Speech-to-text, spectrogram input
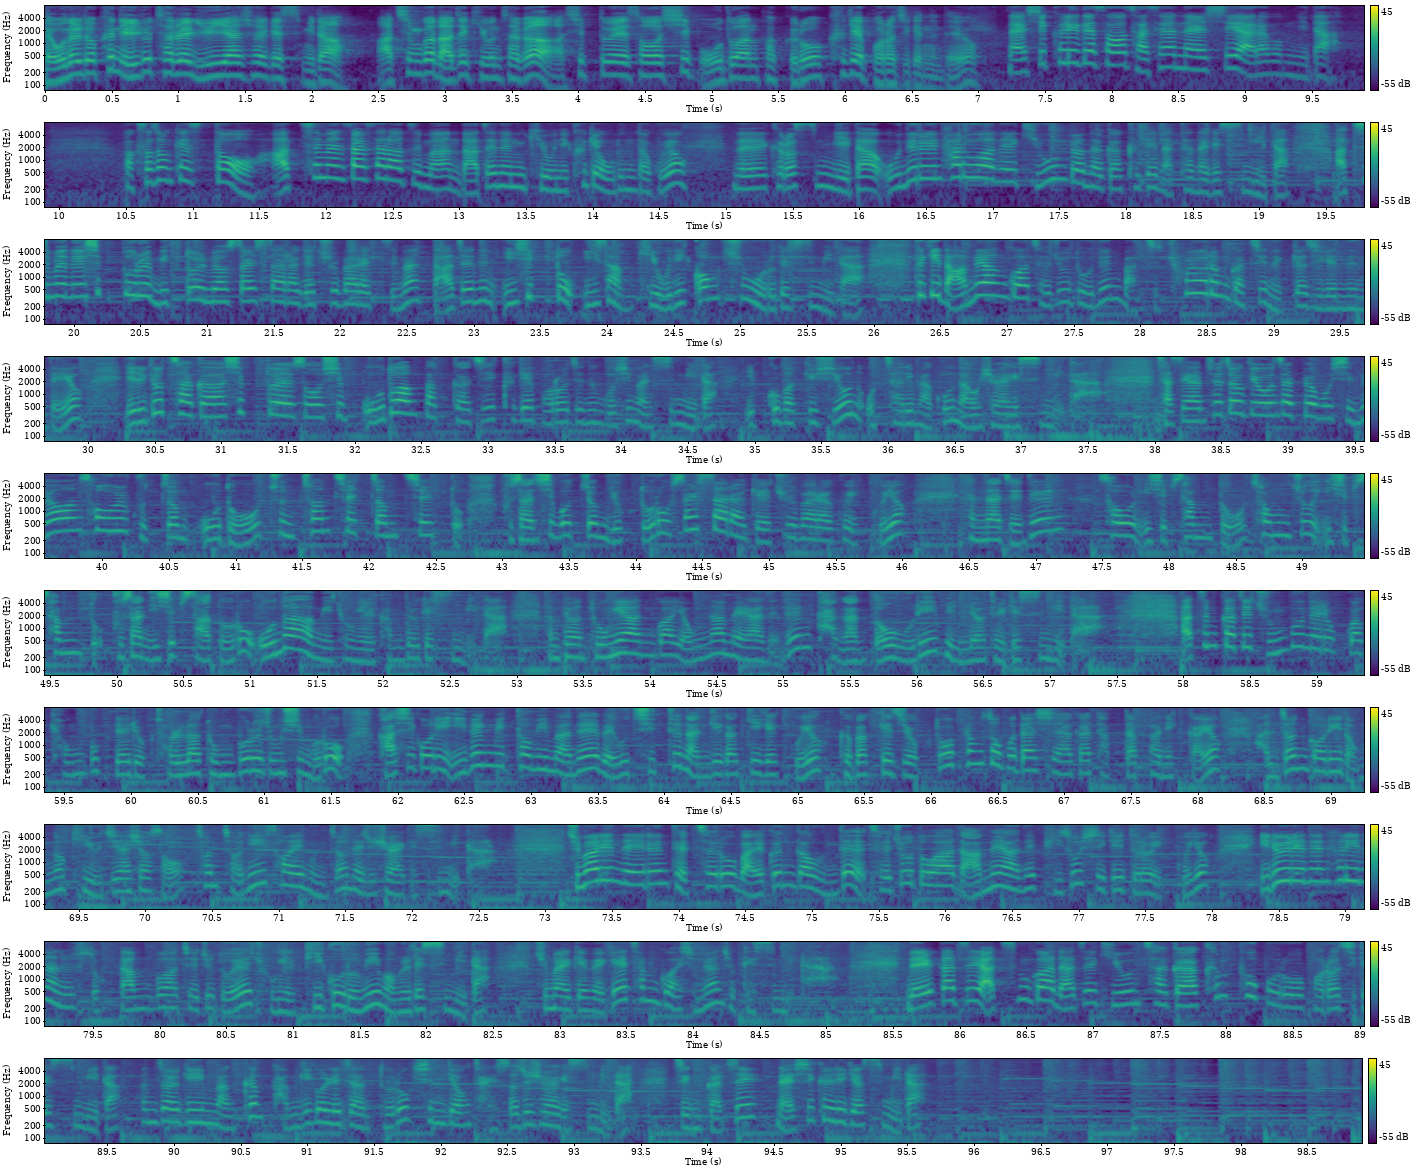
네, 오늘도 큰 일교차를 유의하셔야겠습니다. 아침과 낮의 기온차가 10도에서 15도 안팎으로 크게 벌어지겠는데요. 날씨 클릭에서 자세한 날씨 알아봅니다. 박서정 캐스터, 아침엔 쌀쌀하지만 낮에는 기온이 크게 오른다고요? 네, 그렇습니다. 오늘은 하루 안에 기온 변화가 크게 나타나겠습니다. 아침에는 10도를 밑돌며 쌀쌀하게 출발했지만 낮에는 20도 이상 기온이 껑충 오르겠습니다. 특히 남해안과 제주도는 마치 초여름같이 느껴지겠는데요. 일교차가 10도에서 15도 안팎까지 크게 벌어지는 곳이 많습니다. 입고 받기 쉬운 옷차림하고 나오셔야겠습니다. 자세한 최저 기온 살펴보시면 서울 9.5도, 춘천 7.7도, 부산 15.6도로 쌀쌀하게 출발하고 있고요. 한낮에는 서울 23도, 청주 23도, 부산 24도로 온화함이 종일 감돌겠습니다. 한편 동해안과 영남 해안에는 강한 너울이 밀려들겠습니다. 아침까지 중부 내륙과 경북 내륙, 전라 동부를 중심으로 가시거리 200m 미만의 매우 짙은 안개가 끼겠고요. 그 밖의 지역도 평소보다 시야가 답답하니까 요. 안전거리 넉넉히 유지하셔서 천천히 서행 운전해 주셔야겠습니다. 주말인 내일은 대체로 맑은 가운데 제주도와 남해안에 비 소식이 들어 있고요. 일요일에는 흐린 하늘 속 남부와 제주도에 종일 비구름이 머물겠습니다. 주말 계획에 참고하시면 좋겠습니다. 내일까지 아침과 낮의 기온차가 큰 폭으로 벌어지겠습니다. 환절기인 만큼 감기 걸리지 않도록 신경 잘 써주셔야겠습니다. 지금까지 날씨 클릭이었습니다.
